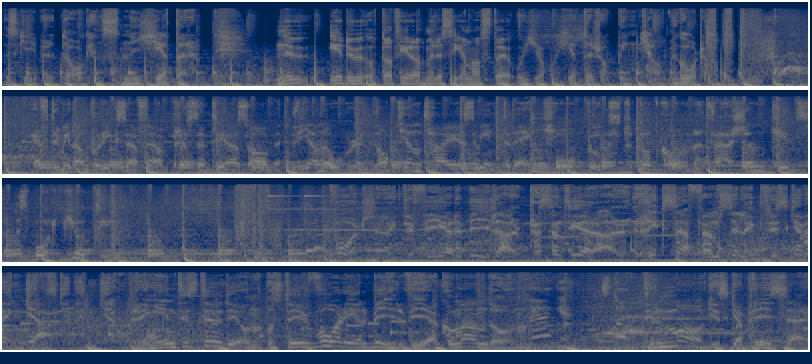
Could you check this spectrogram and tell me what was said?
det skriver Dagens Nyheter. Nu är du uppdaterad med det senaste och jag heter Robin Kalmegård presenteras av Vianor, Nokian Tires vinterdäck och Boost.com. Fashion, Kids Sport Beauty. Ford's elektrifierade bilar presenterar Rix FMs elektriska vecka. Ring in till studion och styr vår elbil via kommandon. Till magiska priser.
